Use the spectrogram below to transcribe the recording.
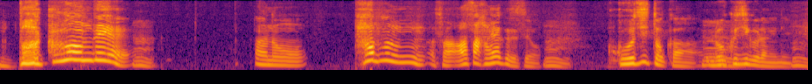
うん。爆音で、うん。あの多分さ朝早くですよ。うん。5時とかうん6時ぐらいにうん。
